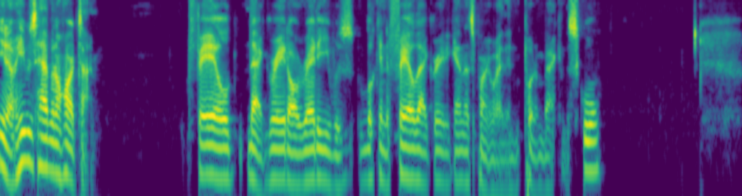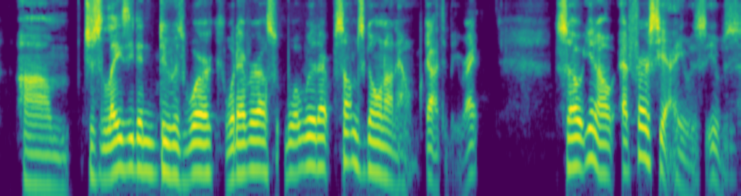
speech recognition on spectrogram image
you know, he was having a hard time. Failed that grade already, was looking to fail that grade again. That's probably why they didn't put him back in the school. Um, just lazy, didn't do his work, whatever else, what whatever something's going on at home. Got to be, right? So, you know, at first, yeah, he was he was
